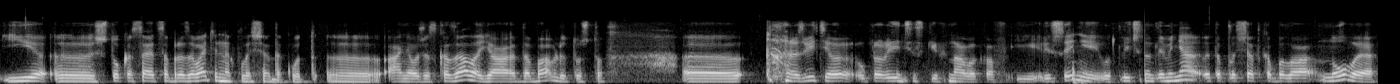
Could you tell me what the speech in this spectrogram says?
И э, что касается образовательных площадок, вот э, Аня уже сказала, я добавлю то, что э, развитие управленческих навыков и решений, вот лично для меня эта площадка была новая,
